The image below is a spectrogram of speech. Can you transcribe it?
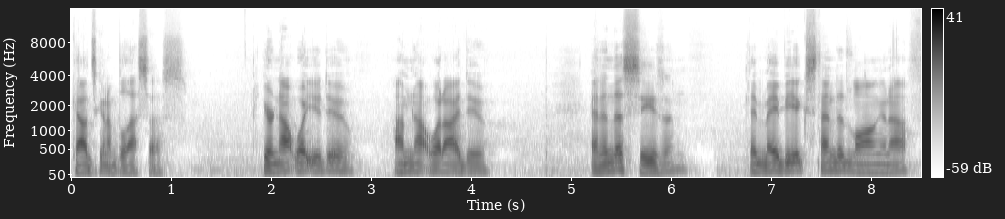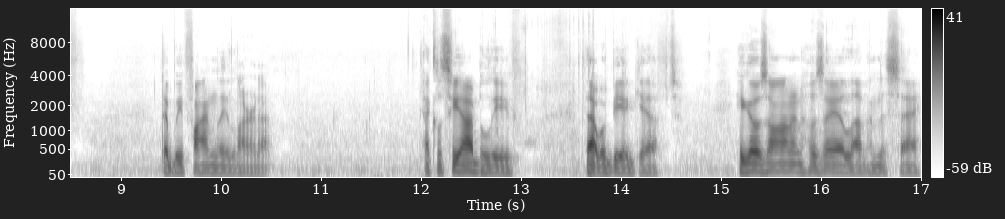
God's going to bless us. You're not what you do. I'm not what I do. And in this season, it may be extended long enough that we finally learn it. Ecclesia, I believe that would be a gift. He goes on in Hosea 11 to say,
